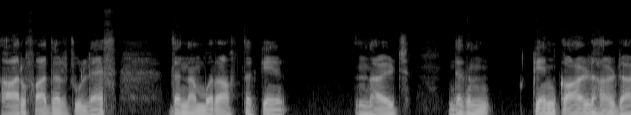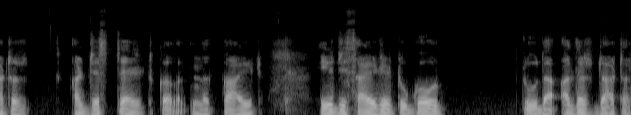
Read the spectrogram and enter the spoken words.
our father to less the number of the knights. The king called her daughter a distressed kite. He decided to go to the other daughter.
